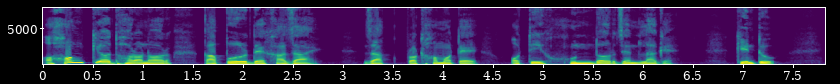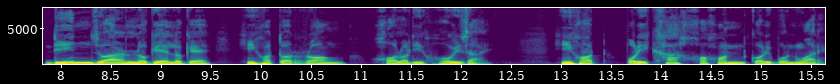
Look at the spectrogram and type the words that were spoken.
অসংখ্য ধৰণৰ কাপোৰ দেখা যায়। যাক প্ৰথমতে অতি সুন্দৰ যেন লাগে। কিন্তু দিন যোৱাৰ লগে লগে সিহঁতৰ ৰং সলনি হৈ যায়। সিহঁত পৰীক্ষা সহন কৰিব নোৱাৰে।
